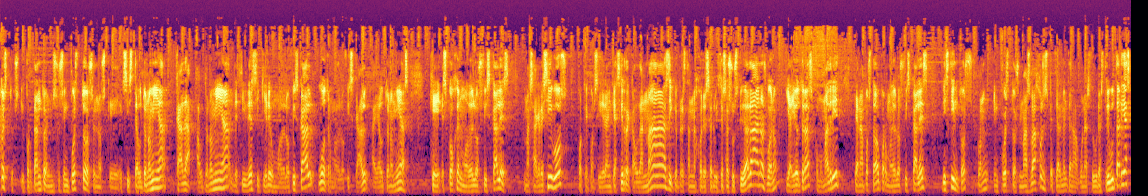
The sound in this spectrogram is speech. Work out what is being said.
Impuestos. Y por tanto, en esos impuestos en los que existe autonomía, cada autonomía decide si quiere un modelo fiscal u otro modelo fiscal. Hay autonomías que escogen modelos fiscales más agresivos porque consideran que así recaudan más y que prestan mejores servicios a sus ciudadanos. Bueno, y hay otras, como Madrid, que han apostado por modelos fiscales distintos, con impuestos más bajos, especialmente en algunas figuras tributarias,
